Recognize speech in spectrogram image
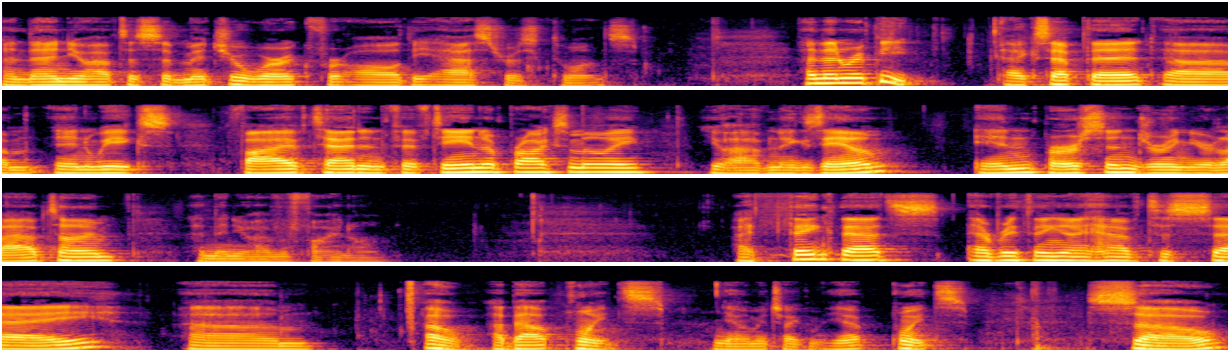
And then you'll have to submit your work for all the asterisked ones. And then repeat except that um, in weeks 5, 10, and 15 approximately, you'll have an exam in person during your lab time, and then you'll have a final. I think that's everything I have to say. Um, oh, about points. Yeah, let me check. Yep, points. So,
